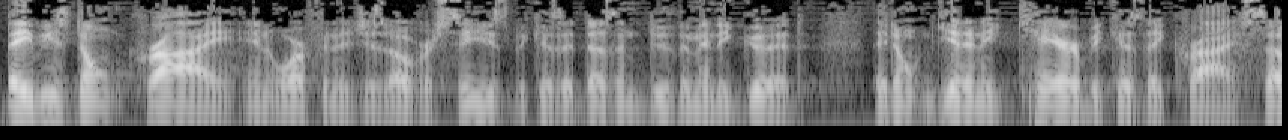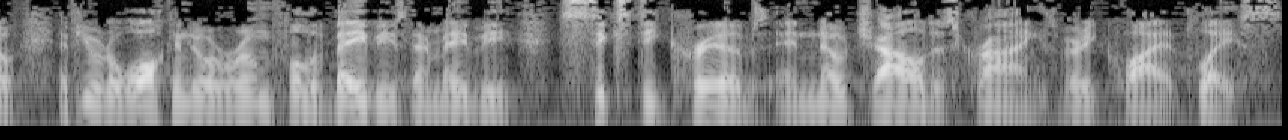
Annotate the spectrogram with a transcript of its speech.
Babies don't cry in orphanages overseas because it doesn't do them any good. They don't get any care because they cry. So if you were to walk into a room full of babies, there may be 60 cribs and no child is crying. It's a very quiet place.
